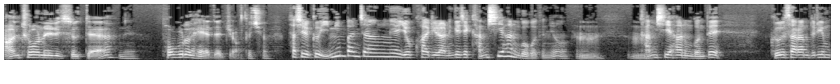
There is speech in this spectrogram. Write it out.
안 좋은 일 있을 때 네. 포구를 해야 되죠. 그렇죠. 사실 그 인민반장의 역할이라는 게 이제 감시하는 거거든요. 음, 감시하는 건데 그 사람들이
